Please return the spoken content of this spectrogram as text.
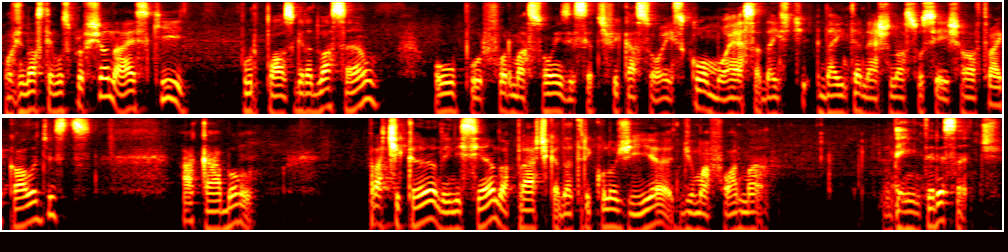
Hoje nós temos profissionais que, por pós-graduação, ou por formações e certificações como essa da, da International Association of Trichologists, acabam praticando, iniciando a prática da tricologia de uma forma bem interessante.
